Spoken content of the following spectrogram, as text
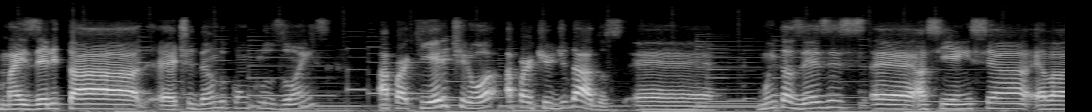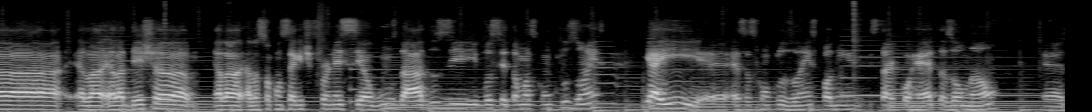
mas ele está é, te dando conclusões a par que ele tirou a partir de dados. É, muitas vezes é, a ciência ela, ela, ela deixa, ela, ela só consegue te fornecer alguns dados e, e você toma as conclusões. E aí é, essas conclusões podem estar corretas ou não, é,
